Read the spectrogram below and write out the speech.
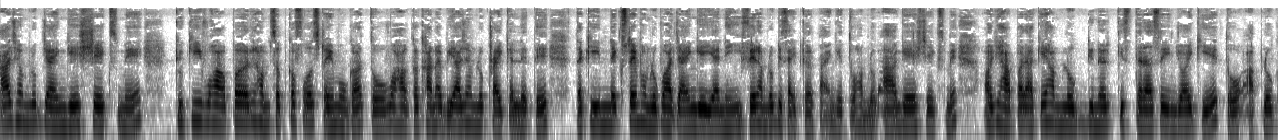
आज हम लोग जाएँगे शेक्स में, क्योंकि वहाँ पर हम सबका फ़र्स्ट टाइम होगा तो वहाँ का खाना भी आज हम लोग ट्राई कर लेते, ताकि नेक्स्ट टाइम हम लोग वहाँ जाएँगे या नहीं, फिर हम लोग डिसाइड कर पाएँगे। तो हम लोग आ गए शेक्स में, और यहाँ पर आके हम लोग डिनर किस तरह से इंजॉय किए तो आप लोग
